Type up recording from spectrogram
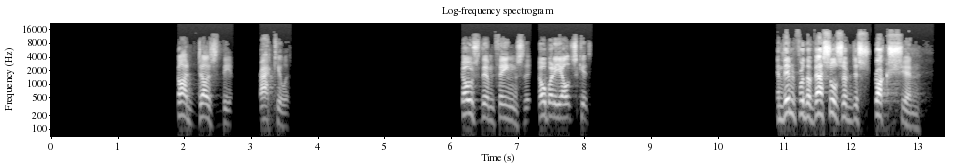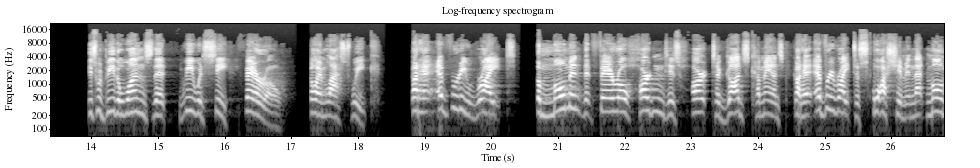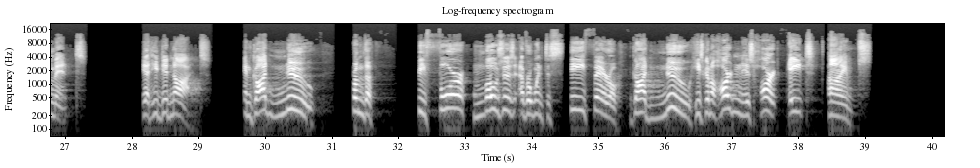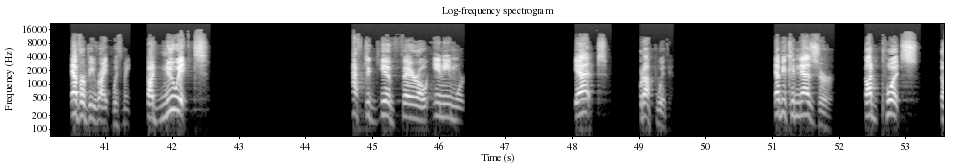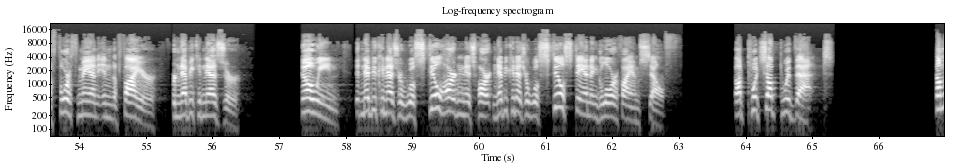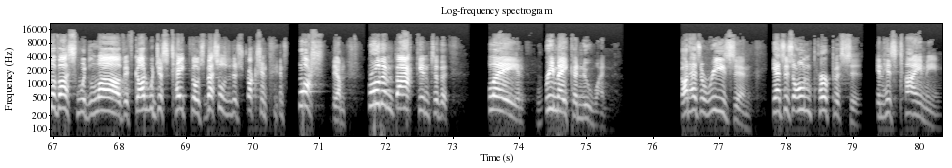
God does the miraculous. Shows them things that nobody else gets. And then for the vessels of destruction, these would be the ones that we would see. Pharaoh, saw him last week. God had every right. The moment that Pharaoh hardened his heart to God's commands, God had every right to squash him in that moment. Yet he did not. And God knew from the before Moses ever went to see Pharaoh, God knew he's going to harden his heart eight times. Never be right with me. God knew it. Have to give Pharaoh any more yet put up with it. Nebuchadnezzar, God puts the fourth man in the fire for Nebuchadnezzar, knowing that Nebuchadnezzar will still harden his heart, Nebuchadnezzar will still stand and glorify himself. God puts up with that. Some of us would love if God would just take those vessels of destruction and squash them, throw them back into the clay, and remake a new one. God has a reason he has his own purposes in his timing.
